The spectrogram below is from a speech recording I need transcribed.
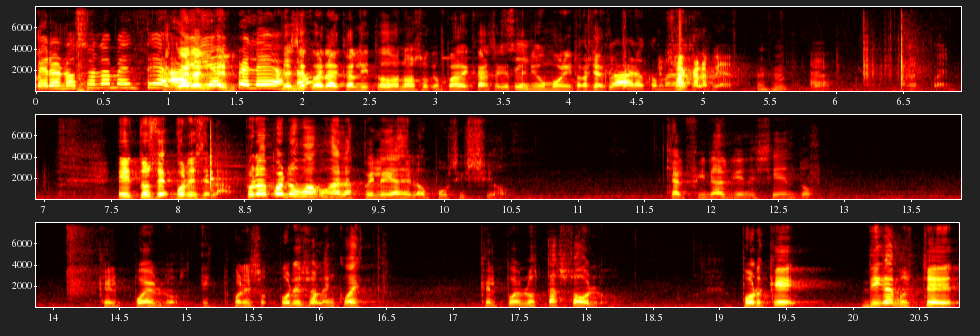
Pero no solamente ¿Se acuerda ahí hay el- peleas, ¿Usted se acuerda de Carlito Donoso que en paz descanse, que Sí. tenía un monito hacía... Claro, cómo no. Saca la piedra. Ah, bueno. Entonces, por ese lado. Pero después nos vamos a las peleas de la oposición, que al final viene siendo que el pueblo, por eso, por eso la encuesta, que el pueblo está solo. Porque dígame usted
